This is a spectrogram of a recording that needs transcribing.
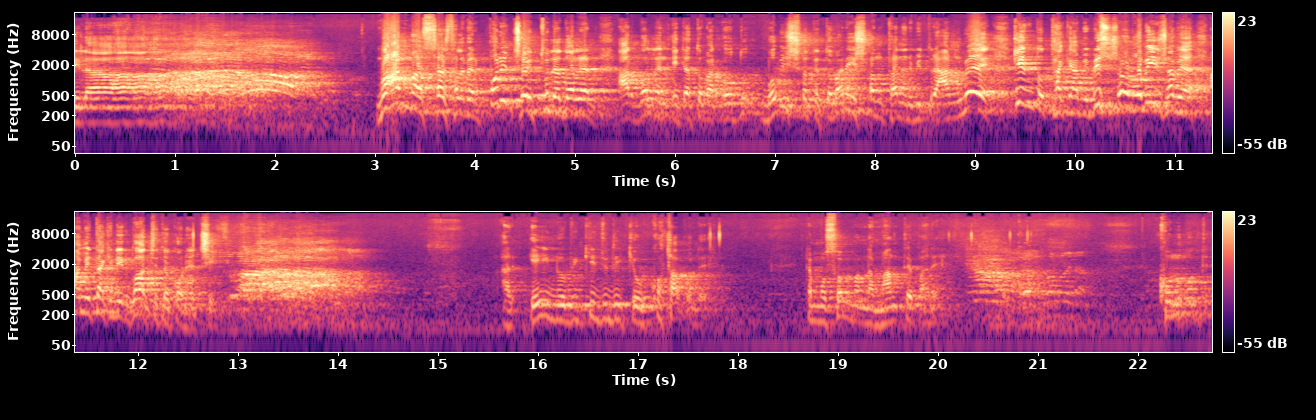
দিলাম। মোহাম্মদ সাল্লামের পরিচয় তুলে ধরলেন আর বললেন, এটা তোমার ভবিষ্যতে তোমার এই সন্তানের ভিতরে আসবে, কিন্তু তাকে আমি বিশ্ব নবী হিসাবে আমি তাকে নির্বাচিত করেছি। আর এই নবীকে যদি কেউ কথা বলে, এটা মুসলমানরা মানতে পারে? কোনো মতে?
